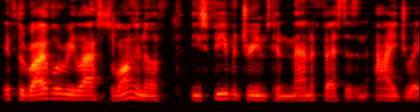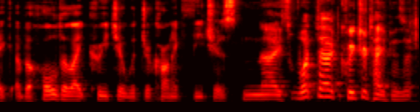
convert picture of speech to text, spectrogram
If the rivalry lasts long enough, these fevered dreams can manifest as an eye drake, a beholder like creature with draconic features. Nice. What uh, creature type is it?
